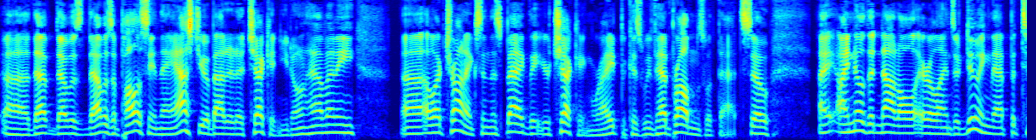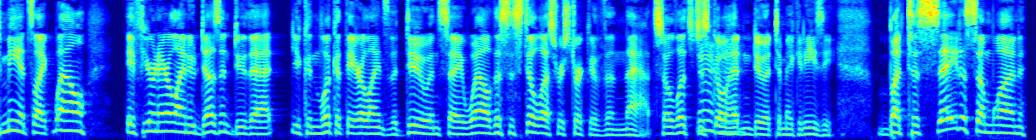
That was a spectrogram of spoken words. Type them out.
Uh, that that was that was a policy, and they asked you about it at check-in. You don't have any uh, electronics in this bag that you're checking, right? Because we've had problems with that. So I, I know that not all airlines are doing that, but to me, it's like, well, if you're an airline who doesn't do that, you can look at the airlines that do and say, well, this is still less restrictive than that. So let's just go ahead and do it to make it easy. But to say to someone,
